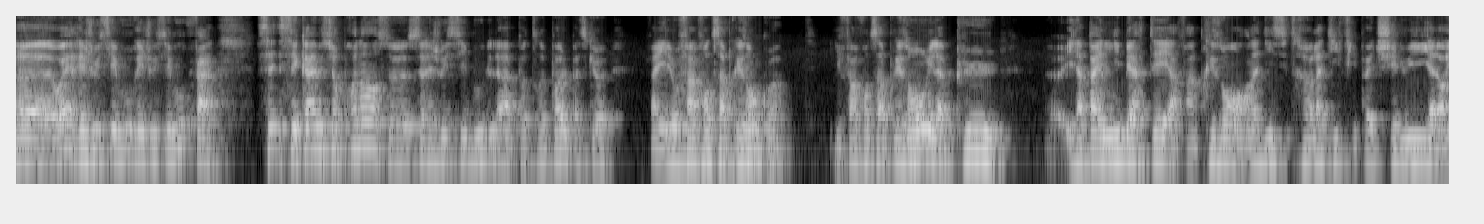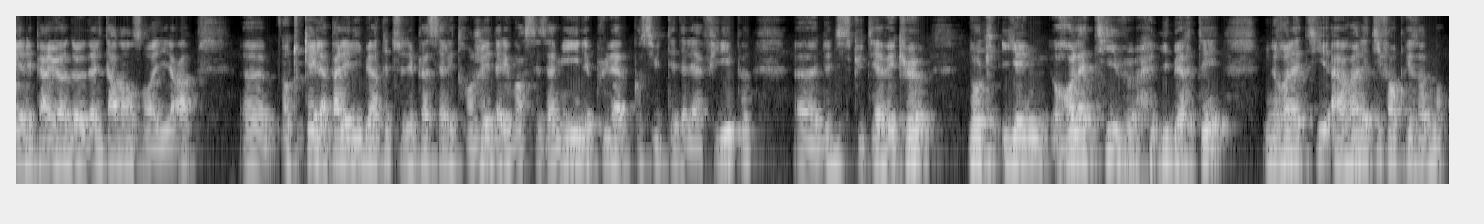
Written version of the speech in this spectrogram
Euh, ouais, réjouissez-vous, réjouissez-vous. Enfin, c'est quand même surprenant ce, ce réjouissez-vous de l'apôtre Paul parce que, enfin, il est au fin fond de sa prison, quoi. Il est au fin fond de sa prison, il a plus, euh, il n'a pas une liberté. Enfin, prison, on a dit, c'est très relatif. Il peut être chez lui. Alors, il y a des périodes d'alternance, on va dire. Hein. Euh, en tout cas, il n'a pas les libertés de se déplacer à l'étranger, d'aller voir ses amis, il n'a plus la possibilité d'aller à Philippe, euh, de discuter avec eux. Donc, il y a une relative liberté, une relative, un relatif emprisonnement.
